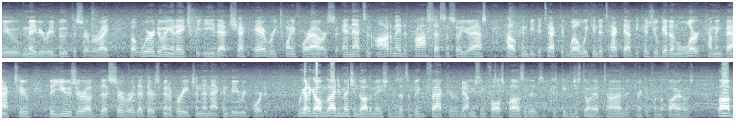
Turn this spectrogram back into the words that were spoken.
you maybe reboot the server, right? But we're doing at HPE that check every 24 hours, and that's an automated process, and so you ask how it can be detected. Well, we can detect that because you'll get an alert coming back to the user of the server that there's been a breach, and then that can be reported. We got to go. I'm glad you mentioned automation because that's a big factor, Yeah. reducing false positives because people just don't have time to drink it from a fire hose. Bob,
